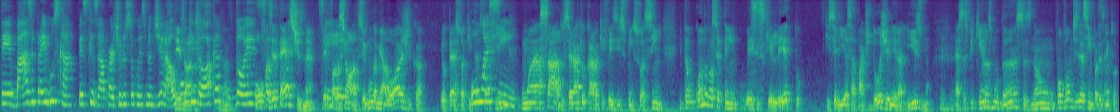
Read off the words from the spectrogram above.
ter base para ir buscar, pesquisar a partir do seu conhecimento geral, Exato, como que troca exato. dois. Ou fazer testes, né? Ele Sim. fala assim, ó, segundo a minha lógica, eu testo aqui, Um testo é aqui. assim. Um é assado. Será que o cara que fez isso pensou assim? Então, quando você tem esse esqueleto, que seria essa parte do generalismo, essas pequenas mudanças não... Vamos dizer assim, por exemplo,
